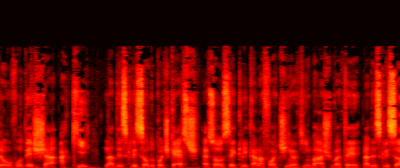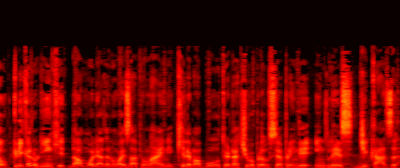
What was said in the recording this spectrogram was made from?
Então eu vou deixar aqui na descrição do podcast. É só você clicar na fotinho aqui embaixo, vai ter na descrição. Clica no link, dá uma olhada no WhatsApp Online, que ele é uma boa alternativa para você aprender inglês de casa.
